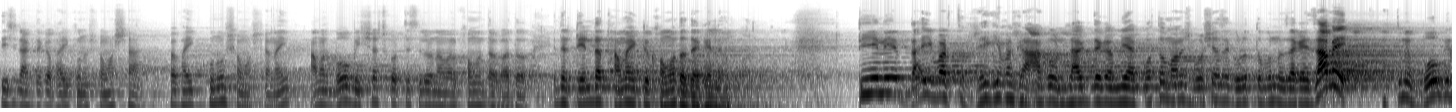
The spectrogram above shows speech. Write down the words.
দিয়েছে ডাক দেখে, ভাই, কোনো সমস্যা? বা, ভাই, কোনো সমস্যা নাই, আমার বউ বিশ্বাস করতেছিল না, আমার ক্ষমতা কত। এদের ট্রেনটা থামায় একটু ক্ষমতা দেখাইলাম। ট্রেনের ড্রাইভার তো রেগে মাকে আগুন লাগ দেখা মিয়া, কত মানুষ বসে আছে গুরুত্বপূর্ণ জায়গায়, যাবে? আর তুমি বউকে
